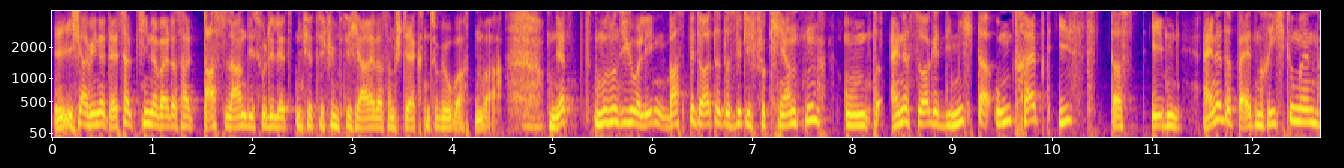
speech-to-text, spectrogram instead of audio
Ich erwähne deshalb China, weil das halt das Land ist, wo die letzten 40, 50 Jahre das am stärksten zu beobachten war. Und jetzt muss man sich überlegen, was bedeutet das wirklich für Kärnten? Und eine Sorge, die mich da umtreibt, ist, dass eben eine der beiden Richtungen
